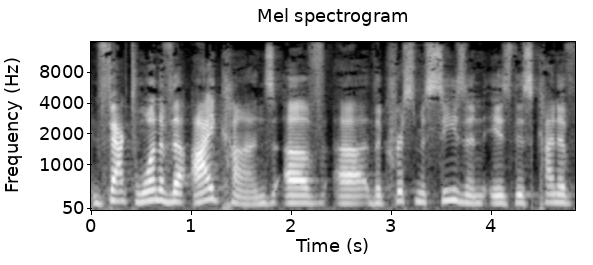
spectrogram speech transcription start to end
In fact, one of the icons of uh, the Christmas season is this kind of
